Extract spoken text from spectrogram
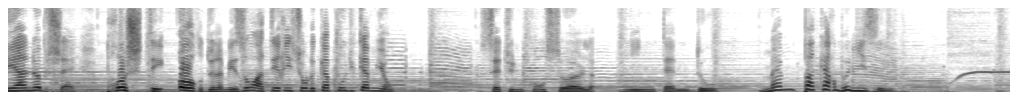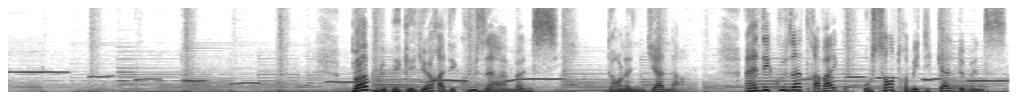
et un objet projeté hors de la maison atterrit sur le capot du camion. C'est une console Nintendo, même pas carbonisée. Bob le bégayeur a des cousins à Muncie, dans l'Indiana. Un des cousins travaille au centre médical de Muncie.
